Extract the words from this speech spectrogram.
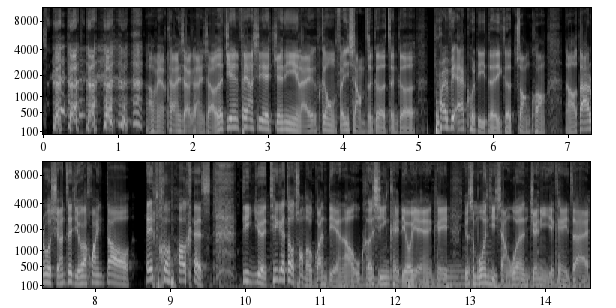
啊，没有开玩笑，开玩笑。那今天非常谢谢 Jenny 来跟我们分享这个整个 private equity 的一个状况。然后大家如果喜欢这集的话，欢迎到 Apple Podcast 订阅 TikTok 创投观点，然后五颗星可以留言，可以有什么问题想问 Jenny，也可以在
